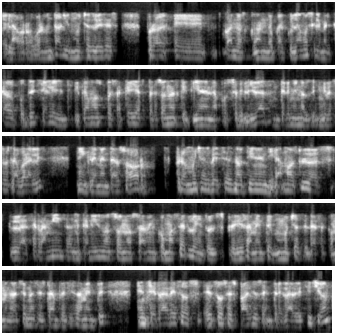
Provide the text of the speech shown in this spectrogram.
el ahorro voluntario. Muchas veces eh, cuando, cuando calculamos el mercado potencial identificamos pues aquellas personas que tienen la posibilidad en términos de ingresos laborales incrementar su ahorro, pero muchas veces no tienen, digamos, los, las herramientas, mecanismos o no saben cómo hacerlo y entonces precisamente muchas de las recomendaciones están precisamente en cerrar esos, esos espacios entre la decisión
